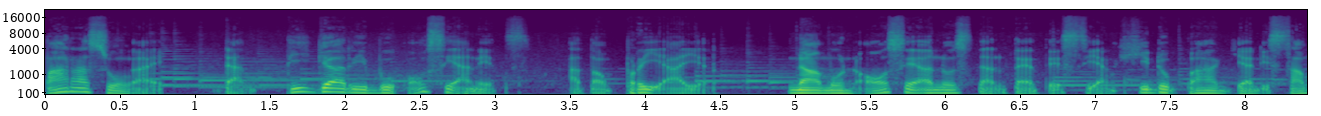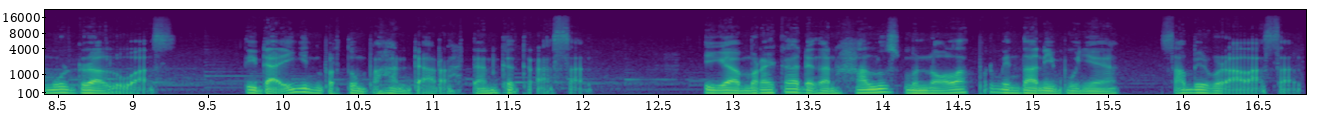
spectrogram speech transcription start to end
para sungai dan 3000 Oceanids atau peri air. Namun Oceanus dan Thetis yang hidup bahagia di samudera luas tidak ingin pertumpahan darah dan kekerasan. Hingga mereka dengan halus menolak permintaan ibunya sambil beralasan,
